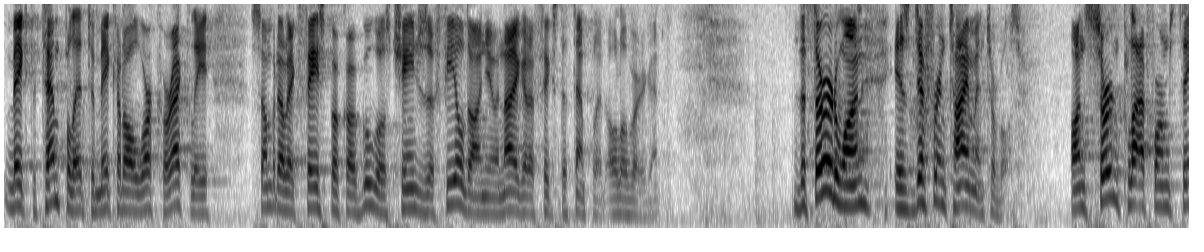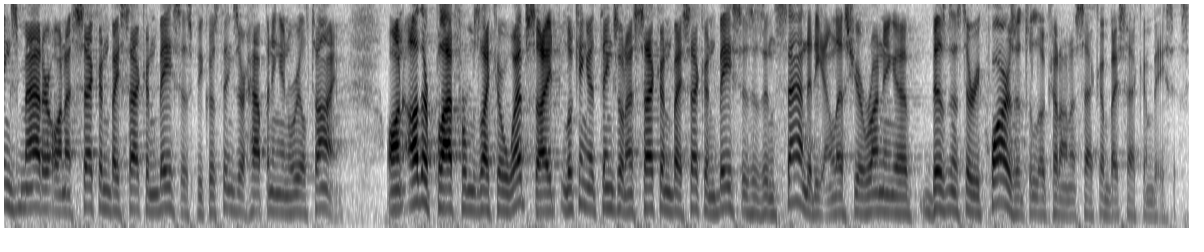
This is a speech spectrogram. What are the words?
make the template to make it all work correctly, somebody like Facebook or Google changes a field on you, and now you got to fix the template all over again. The third one is different time intervals. On certain platforms, things matter on a second by second basis because things are happening in real time. On other platforms like your website, looking at things on a second by second basis is insanity unless you're running a business that requires it to look at on a second by second basis.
